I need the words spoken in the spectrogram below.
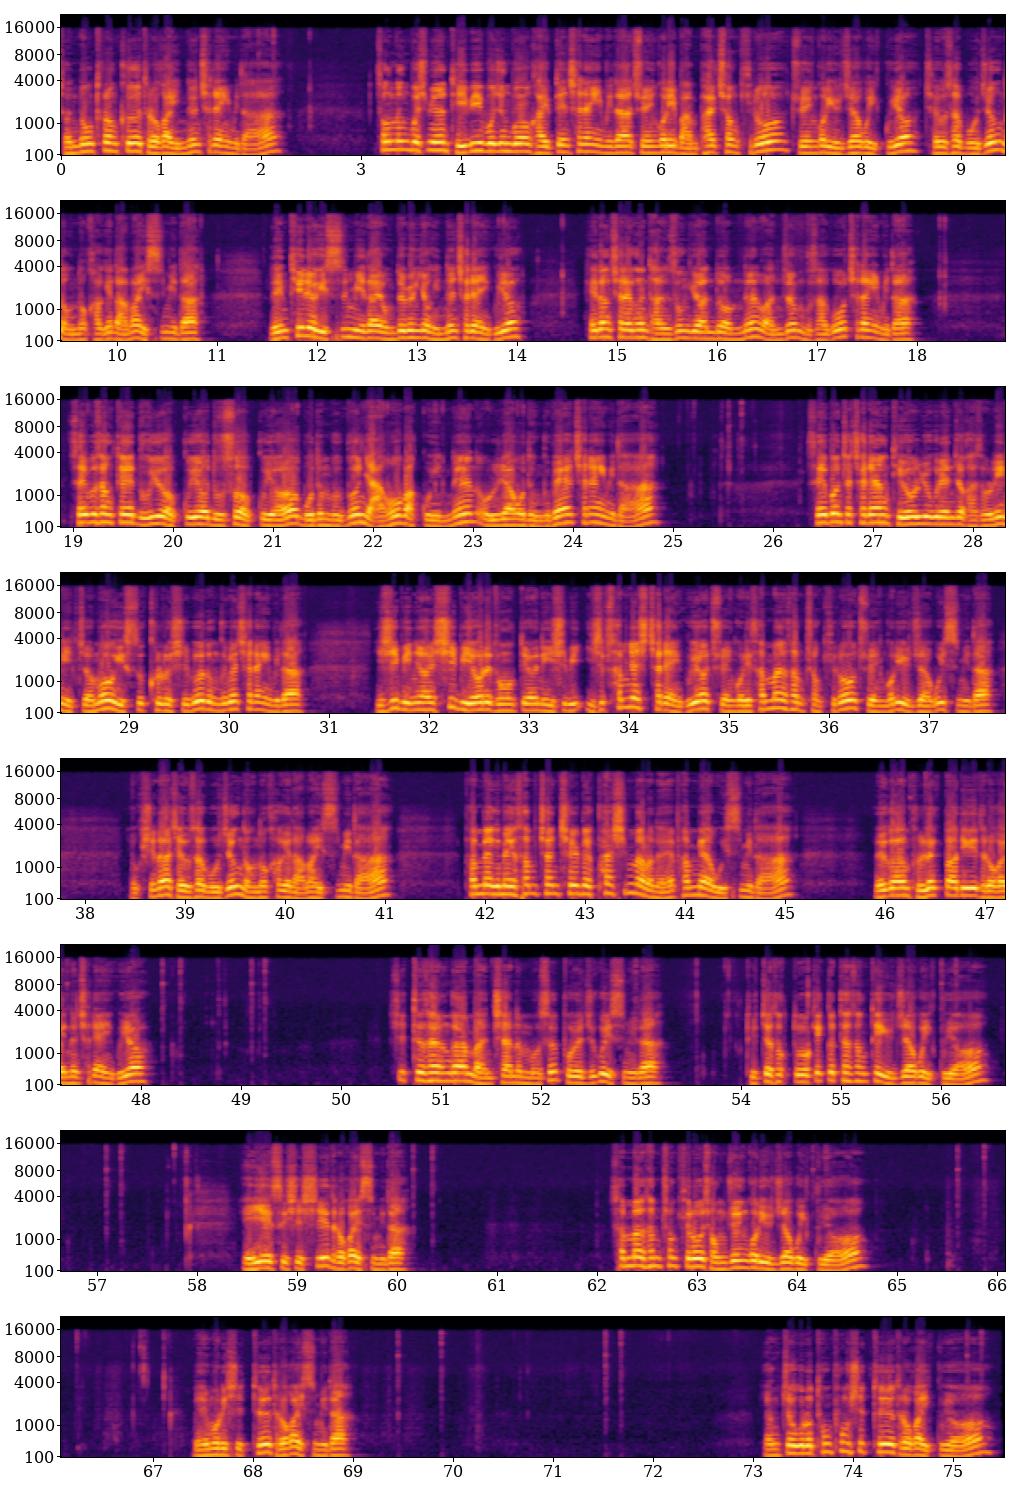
전동 트렁크 들어가 있는 차량입니다. 성능 보시면 DB 보증보험 가입된 차량입니다. 주행거리 18,000km 주행거리 유지하고 있고요. 제휴사 보증 넉넉하게 남아 있습니다. 렌트 이력 있습니다. 용도 변경 있는 차량이고요. 해당 차량은 단순 교환도 없는 완전 무사고 차량입니다. 세부 상태 누유 없고요. 누수 없고요. 모든 부분 양호 받고 있는 올양호 등급의 차량입니다. 세 번째 차량 디올류 그랜저 가솔린 2.5 익스클루시브 등급의 차량입니다. 22년 12월에 등록되어 있는 22, 23년식 차량이고요. 주행거리 33,000km 주행거리 유지하고 있습니다. 역시나 제조사 보증 넉넉하게 남아 있습니다. 판매 금액 3,780만원에 판매하고 있습니다. 외관 블랙바디 들어가 있는 차량이고요. 시트 사용감 많지 않은 모습 보여주고 있습니다. 뒷좌석도 깨끗한 상태 유지하고 있고요. ASCC 들어가 있습니다. 33,000km 정주행 거리 유지하고 있고요. 메모리 시트 들어가 있습니다. 양쪽으로 통풍 시트 들어가 있고요.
